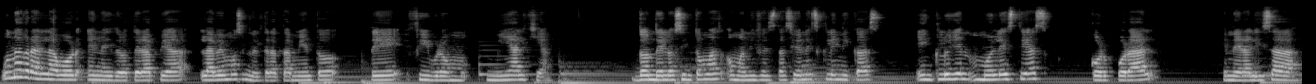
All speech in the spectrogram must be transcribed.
Una gran labor en la hidroterapia la vemos en el tratamiento de fibromialgia, donde los síntomas o manifestaciones clínicas incluyen molestias corporal generalizada,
